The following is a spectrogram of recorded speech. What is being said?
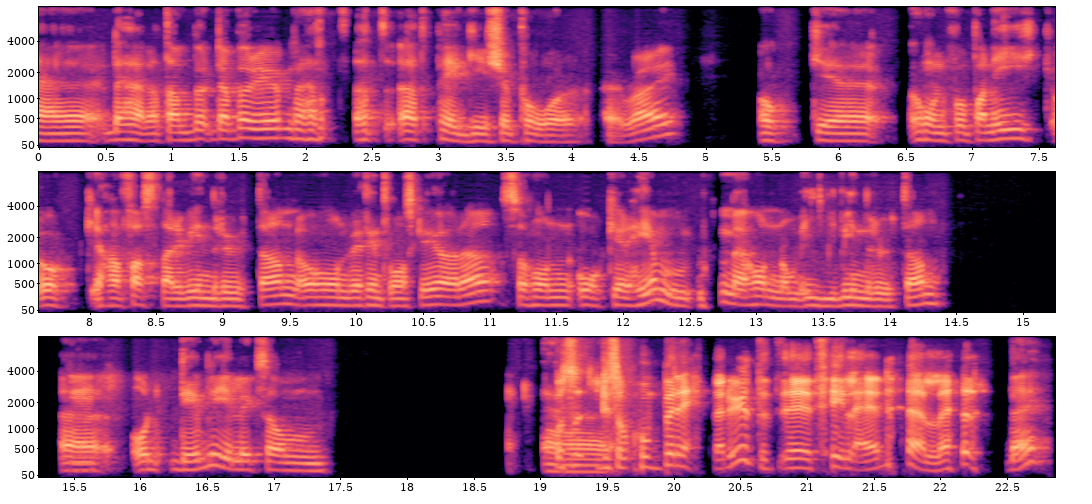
eh, det här att han det börjar med att, att, att Peggy kör på uh, Rye. Och eh, hon får panik och han fastnar i vindrutan och hon vet inte vad hon ska göra. Så hon åker hem med honom i vindrutan. Eh, mm. och det blir liksom och så, liksom, hon berättade ju inte till Ed heller. Nej,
